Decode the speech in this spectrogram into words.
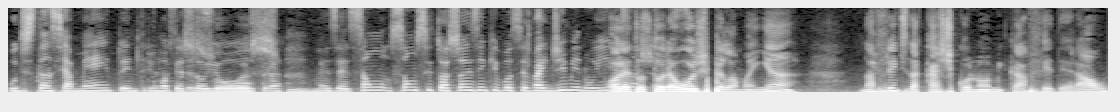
o distanciamento entre uma pessoa pessoas. e outra. Uhum. Dizer, são, são situações em que você vai diminuir. Olha, doutora, chance. hoje pela manhã, na frente da Caixa Econômica Federal,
